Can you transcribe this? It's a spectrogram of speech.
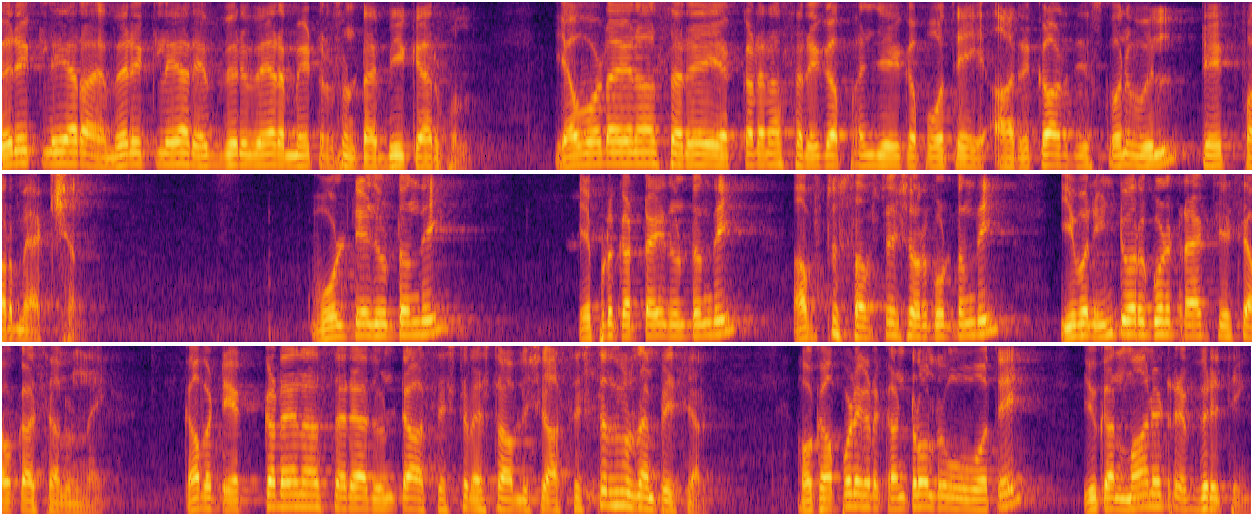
very clear I'm very clear everywhere meters ఉంటాయి బీ కేర్ఫుల్ ఎవడైనా సరే ఎక్కడైనా సరిగా పని చేయకపోతే ఆ రికార్డు తీసుకొని will take firm action voltage ఉంటుంది ఎప్పుడు కట్ అయ్యేది ఉంటుంది? అప్ టు సబ్స్టేషన్ వరకు ఉంటుంది. ఈవెన్ ఇంటి వరకు కూడా ట్రాక్ చేసే అవకాశాలు ఉన్నాయి కాబట్టి ఎక్కడైనా సరే అది ఉంటే ఆ సిస్టమ్ ఎస్టాబ్లిష్ ఆ సిస్టమ్స్ కూడా చంపేశారు. ఒకప్పుడు ఇక్కడ కంట్రోల్ రూమ్ పోతే యూ కెన్ మానిటర్ ఎవ్రీథింగ్.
